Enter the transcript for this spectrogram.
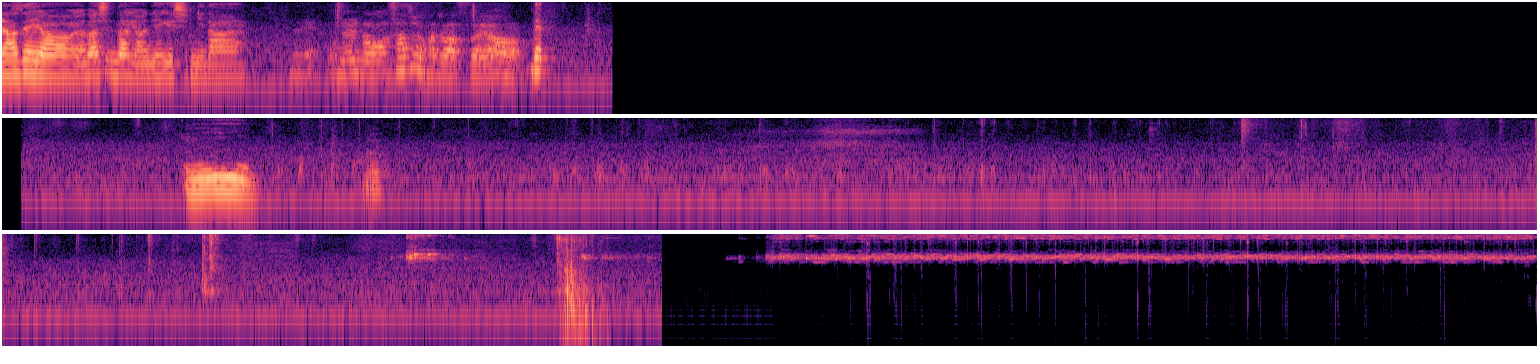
안녕하세요. 연하신당 연희에 계십니다. 네, 오늘도 사주 가져왔어요. 네. 오, 그래?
